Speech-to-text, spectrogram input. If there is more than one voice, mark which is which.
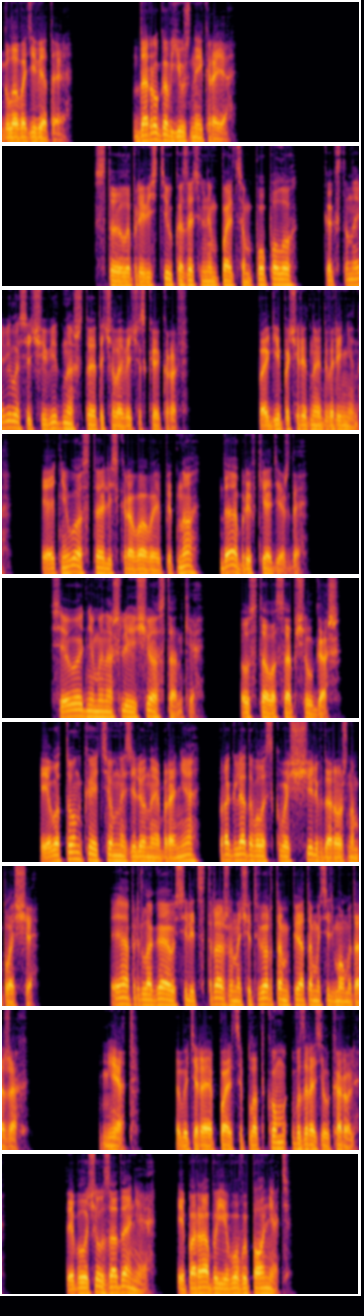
Speaker 1: Глава 9. Дорога в южные края. Стоило привести указательным пальцем по полу, как становилось очевидно, что это человеческая кровь. Погиб очередной дворянин, и от него остались кровавое пятно да обрывки одежды. «Сегодня мы нашли еще останки», — устало сообщил Гаш. Его тонкая темно-зеленая броня проглядывала сквозь щель в дорожном плаще. Я предлагаю усилить стражу на четвертом, пятом и седьмом этажах». «Нет», — вытирая пальцы платком, возразил король. «Ты получил задание, и пора бы его выполнять».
